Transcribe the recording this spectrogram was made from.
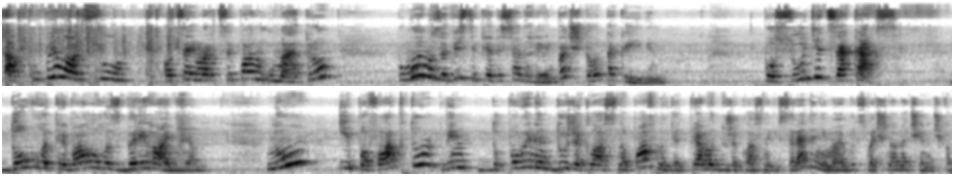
Так, купила оцю, оцей марципан у метро, по-моєму, за 250 гривень. Бачите, отакий він. По суті, це кекс довготривалого зберігання. Ну, і по факту він повинен дуже класно пахнути, прямо дуже класно. І всередині має бути смачна начиночка.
